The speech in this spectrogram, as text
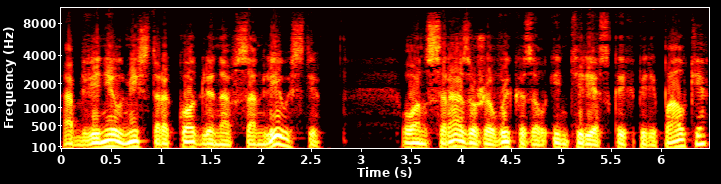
обвинил мистера Кодлина в сонливости, он сразу же выказал интерес к их перепалке,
